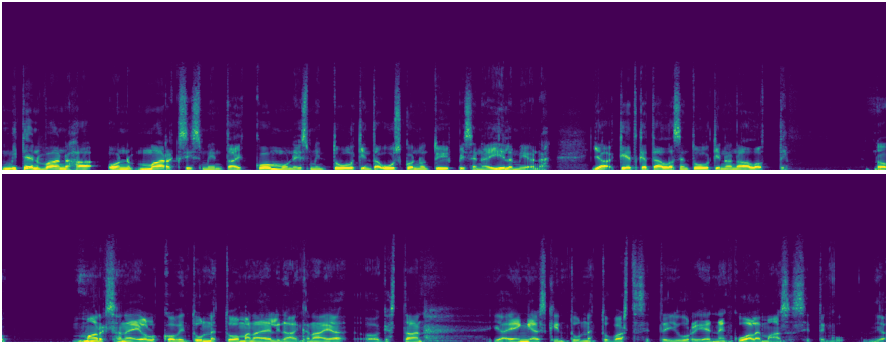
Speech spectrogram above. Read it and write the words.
miten vanha on marksismin tai kommunismin tulkinta uskonnon tyyppisenä ilmiönä ja ketkä tällaisen tulkinnan aloitti? No Markshan ei ollut kovin tunnettu omana elinaikanaan ja oikeastaan ja Engelskin tunnettu vasta sitten juuri ennen kuolemaansa sitten, kun, ja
